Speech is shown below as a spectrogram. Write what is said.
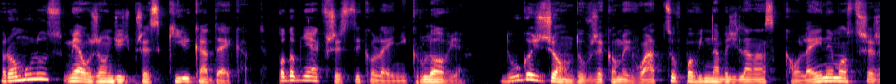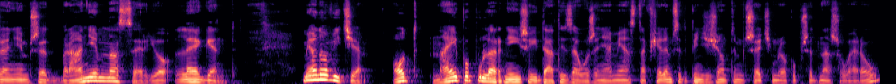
Romulus miał rządzić przez kilka dekad, podobnie jak wszyscy kolejni królowie. Długość rządów rzekomych władców powinna być dla nas kolejnym ostrzeżeniem przed braniem na serio legend. Mianowicie, od najpopularniejszej daty założenia miasta w 753 roku przed naszą erą,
